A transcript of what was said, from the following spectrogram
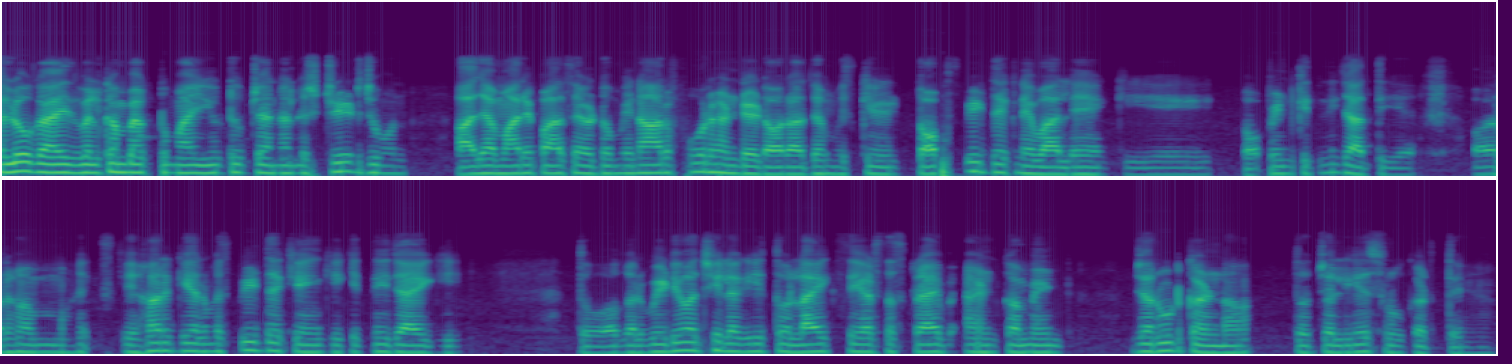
Hello guys welcome back to my YouTube channel street zone आज हमारे पास है डोमिनार 400 और आज हम इसकी टॉप स्पीड देखने वाले हैं कि ये टॉप एंड कितनी जाती है और हम इसके हर गियर में स्पीड देखेंगे कि कितनी जाएगी। तो अगर वीडियो अच्छी लगी तो like share subscribe and comment ज़रूर करना। तो चलिए शुरू करते हैं।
